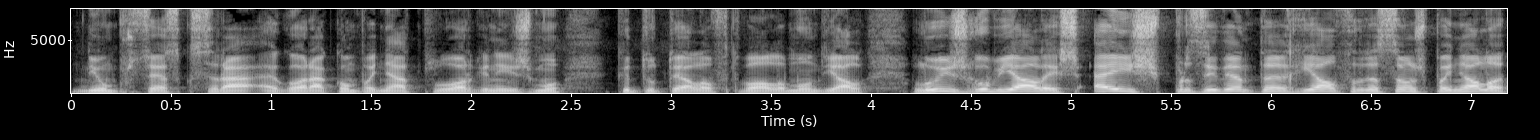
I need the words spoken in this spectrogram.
de um processo que será agora acompanhado pelo organismo que tutela o futebol mundial. Luís Rubiales, ex-presidente da Real Federação Espanhola,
